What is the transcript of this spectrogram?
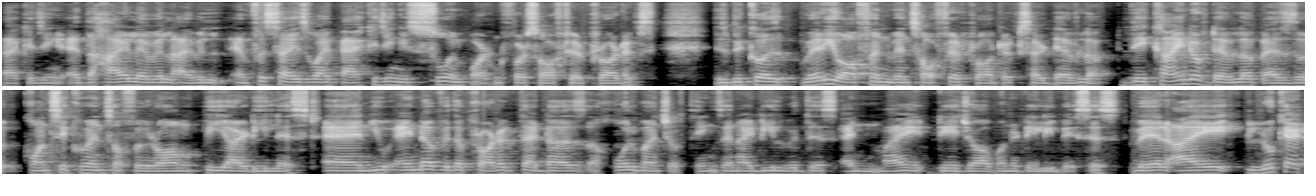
packaging. At the higher level, I will emphasize why packaging is so important for software products is because very often when software products are developed, they kind of develop as a consequence of a wrong PRD list and you end up with a product that does a whole bunch of things and I deal with this in my day job on a daily basis where I look at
